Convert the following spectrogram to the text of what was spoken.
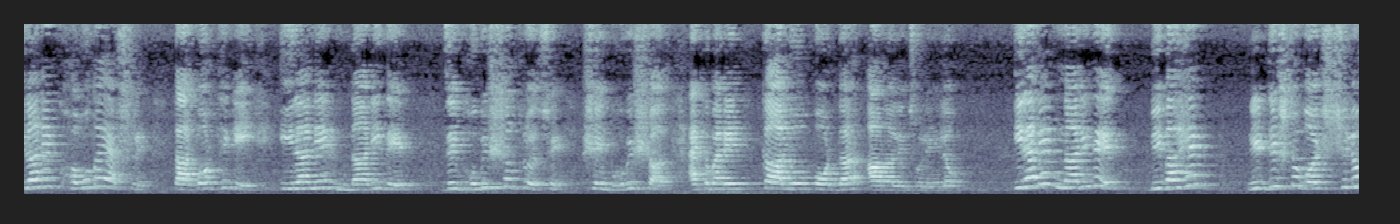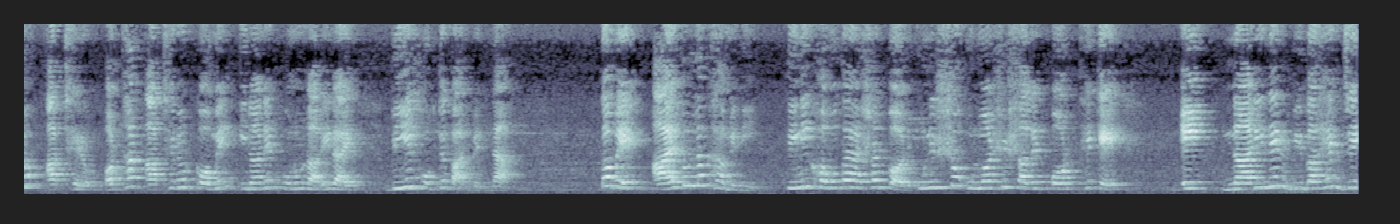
ইরানের ক্ষমতায় আসলে, তারপর থেকে ইরানের নারীদের যে ভবিষ্যৎ রয়েছে, সেই ভবিষ্যৎ একেবারে কালো পর্দার আড়ালে চলে এলো। ইরানের নারীদের বিবাহের নির্দিষ্ট বয়স ছিল আঠেরো। অর্থাৎ আঠেরোর কমে ইরানের কোনো নারীরাই বিয়ে করতে পারবেন না। তবে আয়াতুল্লাহ খামিনি, তিনি ক্ষমতায় আসার পর উনিশশো উনআশি সালের পর থেকে এই নারীদের বিবাহের যে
